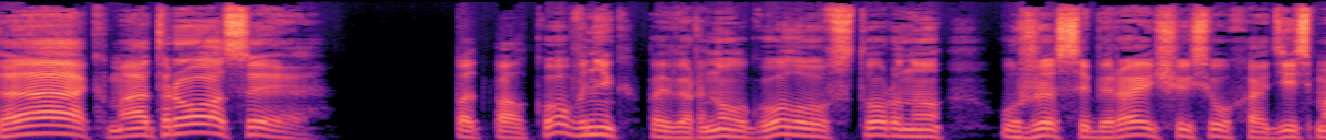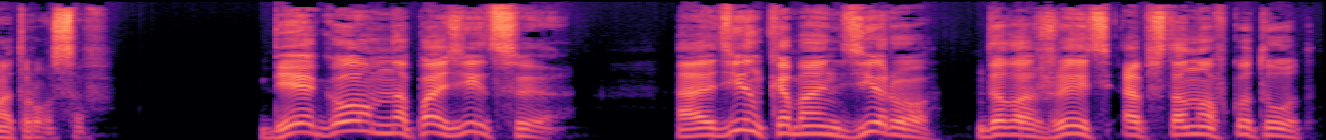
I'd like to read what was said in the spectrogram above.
«Так, матросы!» Подполковник повернул голову в сторону уже собирающихся уходить матросов. «Бегом на позицию! Один командиру доложить обстановку тут,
